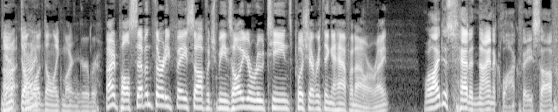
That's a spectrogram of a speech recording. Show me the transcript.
yeah, right. don't right. don't like Martin Gerber. All right, Paul. Seven thirty face off, which means all your routines push everything a half an hour, right? Well, I just had a nine o'clock face off,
